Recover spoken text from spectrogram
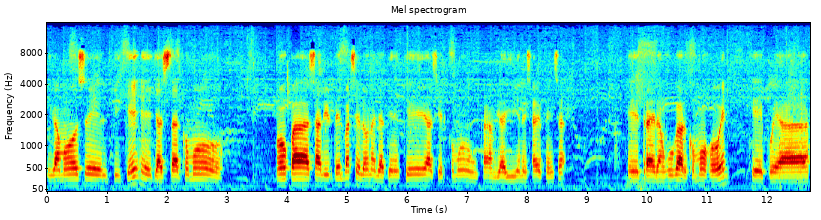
digamos, el Piqué eh, ya está como, como para salir del Barcelona, ya tiene que hacer como un cambio ahí en esa defensa, eh, traer a un jugador como joven que pueda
